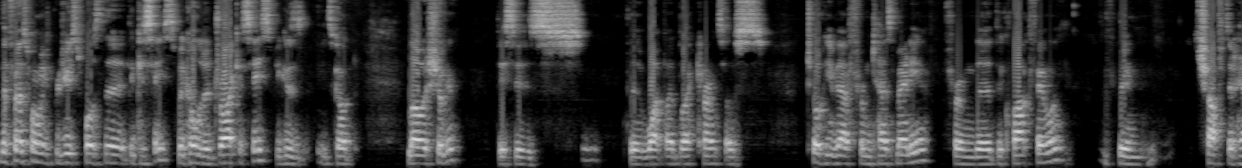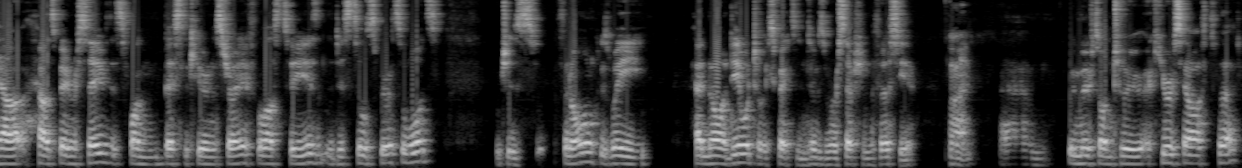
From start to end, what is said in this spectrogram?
the first one we produced was the, the cassis. We call it a dry cassis because it's got lower sugar. This is the white bud black currants I was talking about from Tasmania, from the, the Clark family. We've been chuffed at how, how it's been received. It's won Best Liqueur in Australia for the last two years at the Distilled Spirits Awards, which is phenomenal because we had no idea what to expect in terms of reception the first year. Right. Um, we moved on to a curacao after that.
